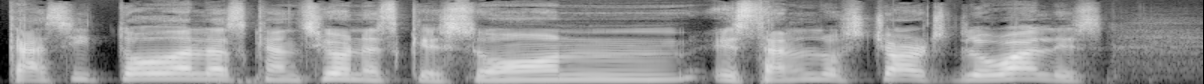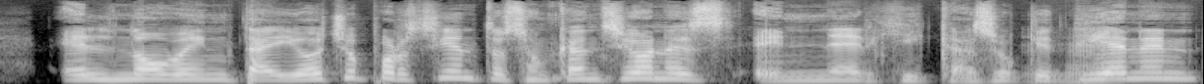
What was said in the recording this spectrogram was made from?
casi todas las canciones que son están en los charts globales, el 98% son canciones enérgicas o que tienen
